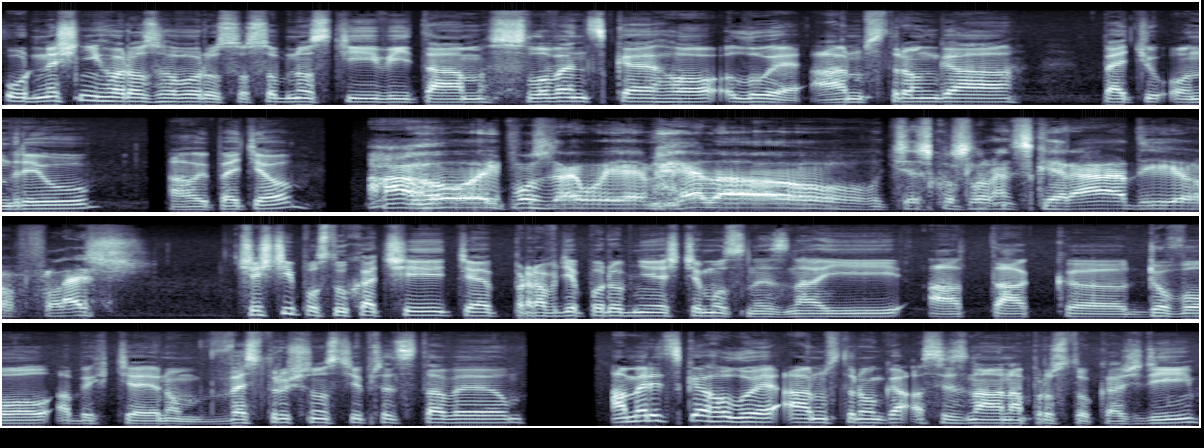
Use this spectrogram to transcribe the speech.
U dnešního rozhovoru s osobností vítám slovenského Luje Armstronga, Peťu Ondriu. Ahoj Peťo. Ahoj, pozdravujem, hello, Československé rádio, Flash. Čeští posluchači tě pravděpodobně ještě moc neznají a tak eh, dovol, abych tě jenom ve stručnosti představil. Amerického Louis Armstronga asi zná naprosto každý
